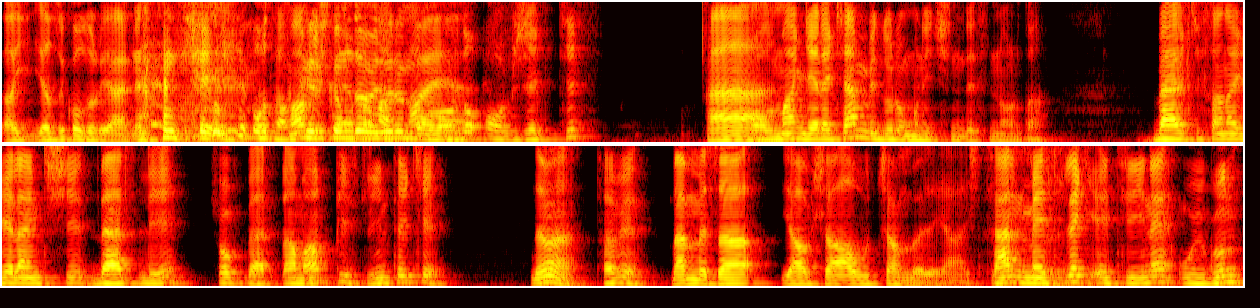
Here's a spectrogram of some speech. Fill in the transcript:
ay, yazık olur yani. Hani şey 30 Tamam işte 40'ımda yapamazsın ölürüm ben ya. Orada objektif Ha. olman gereken bir durumun içindesin orada. Belki sana gelen kişi dertli, çok dertli ama pisliğin teki. Değil mi? Tabii. Ben mesela yavşağı avutacağım böyle ya işte. Sen meslek etiğine uygun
